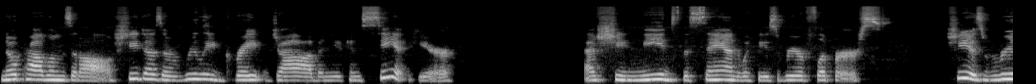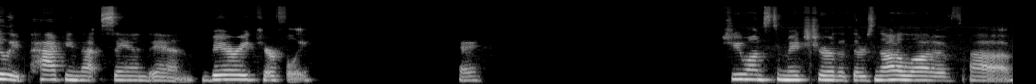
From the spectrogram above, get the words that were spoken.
no problems at all. She does a really great job, and you can see it here as she kneads the sand with these rear flippers. She is really packing that sand in very carefully. Okay. She wants to make sure that there's not a lot of uh,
